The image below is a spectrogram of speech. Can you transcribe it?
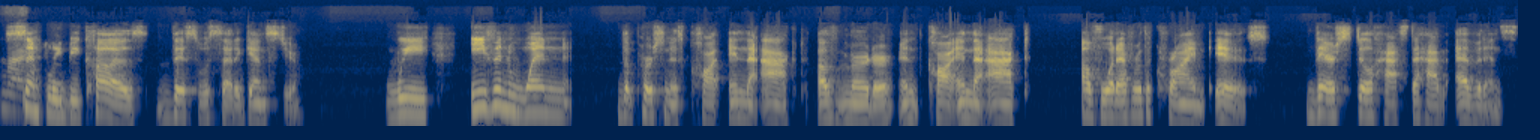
right. simply because this was set against you. We, even when the person is caught in the act of murder and caught in the act of whatever the crime is, there still has to have evidence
